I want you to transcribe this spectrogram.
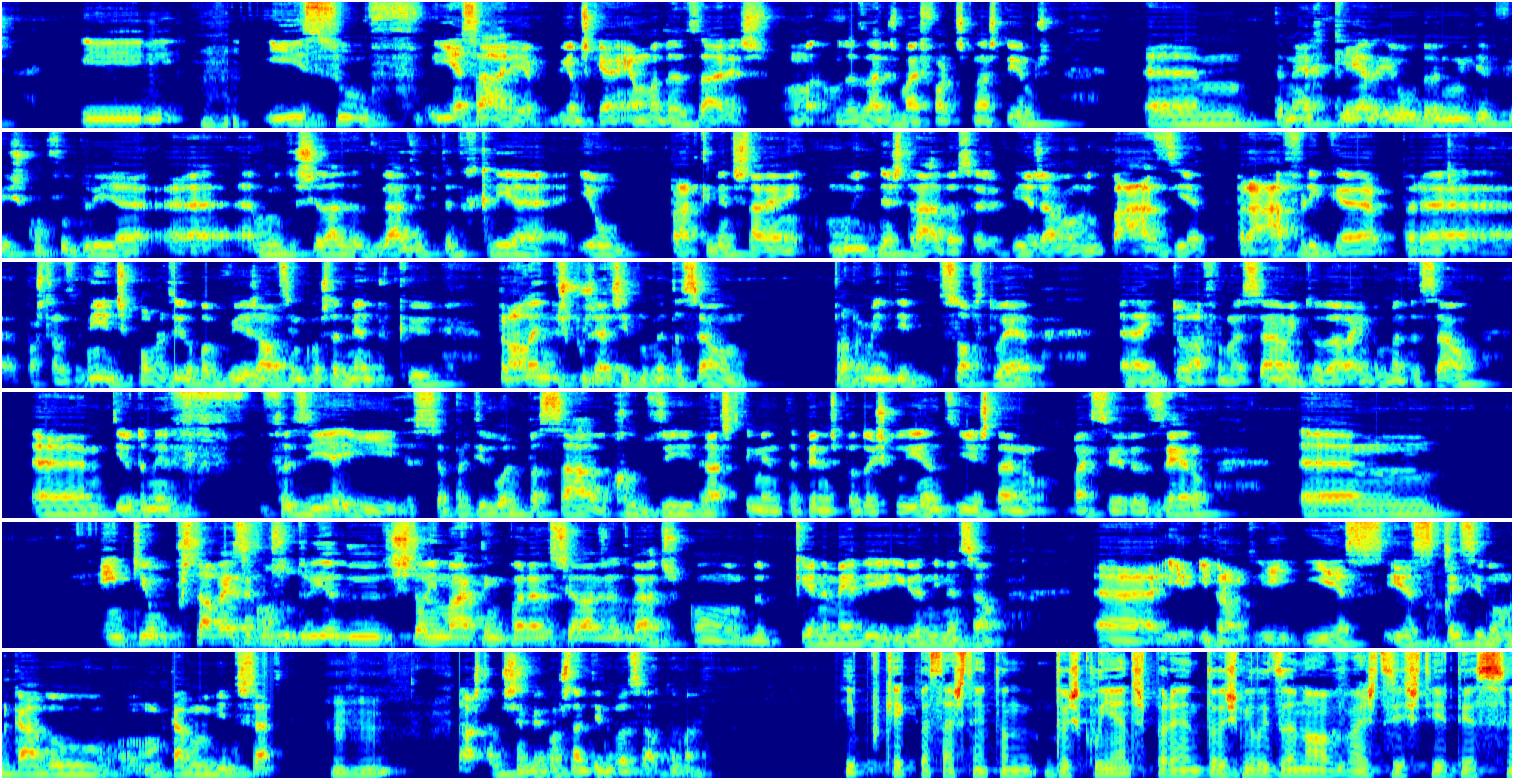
E, uhum. isso e essa área, digamos que é uma das áreas, uma, uma das áreas mais fortes que nós temos. Um, também requer, eu durante muito tempo fiz consultoria a, a muitas sociedades de advogados e portanto requeria eu praticamente estarem muito na estrada, ou seja, viajava muito para a Ásia, para a África, para, para os Estados Unidos, para o Brasil, viajava sempre constantemente porque, para além dos projetos de implementação propriamente dito de software, uh, e toda a formação e toda a implementação, uh, eu também fazia, e a partir do ano passado reduzi drasticamente apenas para dois clientes, e este ano vai ser zero, um, em que eu prestava essa consultoria de gestão e marketing para sociedades de advogados, com, de pequena, média e grande dimensão. Uh, e, e, pronto, e, e, esse, esse tem sido um mercado, um mercado muito interessante. Uhum. Nós estamos sempre em constante inovação também. E porquê é que passaste então dois clientes para 2019 vais desistir desse,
